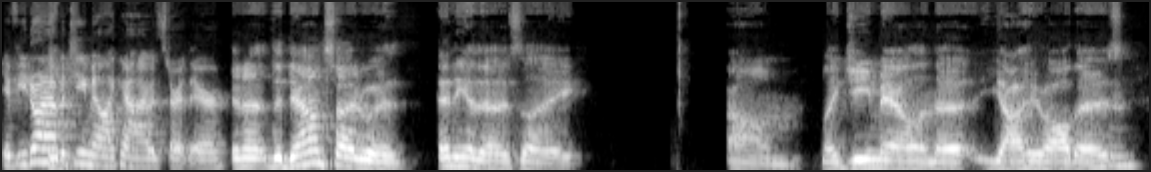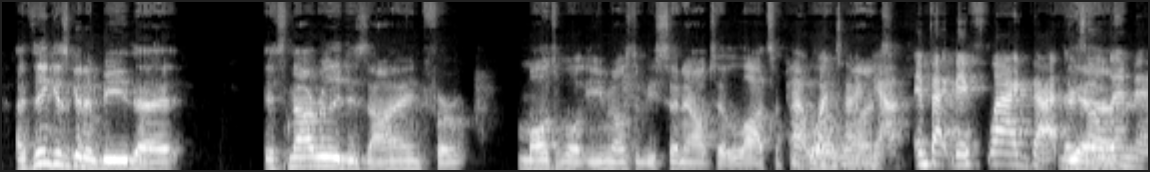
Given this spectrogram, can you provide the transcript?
if you don't have a Gmail account, I would start there. And uh, the downside with any of those, like, um, like Gmail and the Yahoo, all those, Mhm. I think is going to be that it's not really designed for multiple emails to be sent out to lots of people At one time, once. yeah. In fact, they flag that there's Yeah. a limit,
